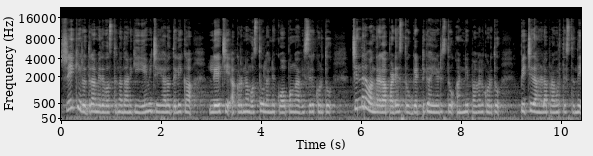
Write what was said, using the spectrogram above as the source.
శ్రీకి రుద్ర మీద వస్తున్న దానికి ఏమి చేయాలో తెలియక లేచి అక్కడున్న వస్తువులన్నీ కోపంగా విసిరి కొడుతూ చిందరవందరగా పడేస్తూ గట్టిగా ఏడుస్తూ అన్నీ పగలు కొడుతూ పిచ్చిదానిలా ప్రవర్తిస్తుంది.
